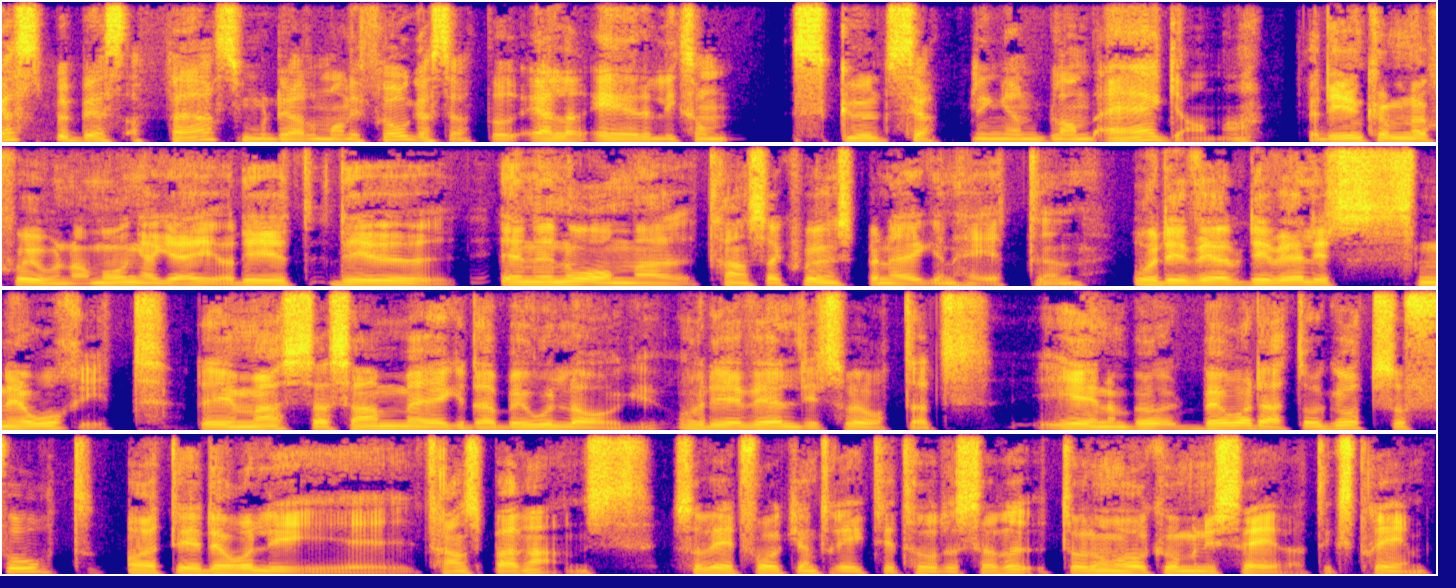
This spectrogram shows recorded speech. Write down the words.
SBBs affärsmodell man ifrågasätter eller är det liksom skuldsättningen bland ägarna? Det är en kombination av många grejer. Det är, det är en enorma transaktionsbenägenheten och det är, det är väldigt snårigt. Det är massa samägda bolag och det är väldigt svårt att genom både att det har gått så fort och att det är dålig eh, transparens så vet folk inte riktigt hur det ser ut och de har kommunicerat extremt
